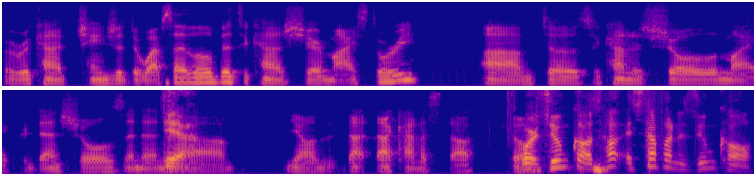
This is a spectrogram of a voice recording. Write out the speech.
we kind of changed the website a little bit to kind of share my story, um, to to kind of show my credentials and then yeah. um, you know that that kind of stuff. So, or Zoom calls. It's tough on a Zoom call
